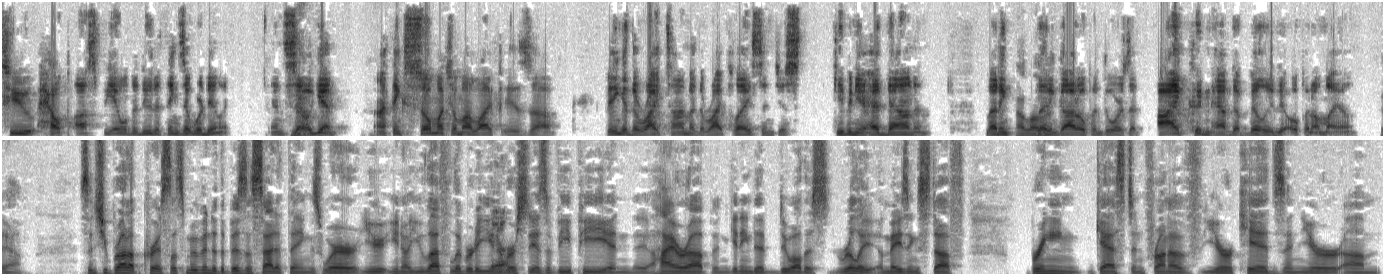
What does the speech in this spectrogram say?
to help us be able to do the things that we're doing. And so yeah. again, I think so much of my life is uh, being at the right time at the right place and just keeping your head down and letting letting it. God open doors that I couldn't have the ability to open on my own. Yeah. Since you brought up Chris, let's move into the business side of things where you you know you left Liberty University yeah. as a VP and uh, higher up and getting to do all this really amazing stuff bringing guests in front of your kids and your um,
